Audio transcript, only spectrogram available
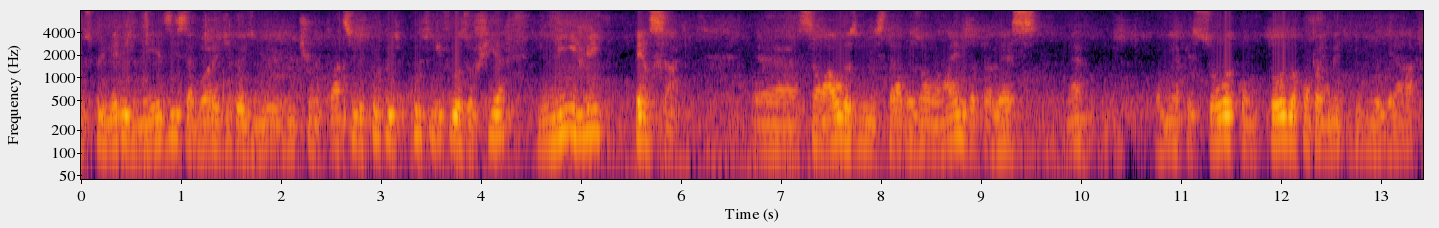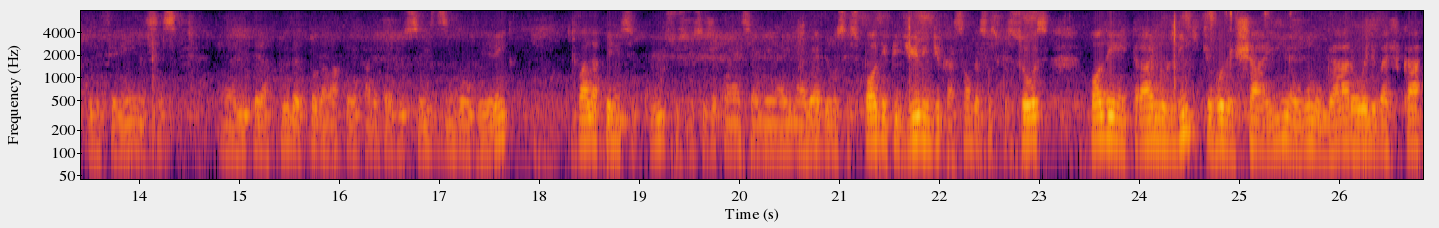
os primeiros meses agora de 2021. Trata-se do curso de, filosofia Livre Pensar. É, são aulas ministradas online através né, da minha pessoa, com todo o acompanhamento bibliográfico, referências, é, literatura toda lá colocada para vocês desenvolverem. Vale a pena esse curso, se você já conhece alguém aí na web, vocês podem pedir indicação dessas pessoas, podem entrar no link que eu vou deixar aí em algum lugar, ou ele vai ficar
